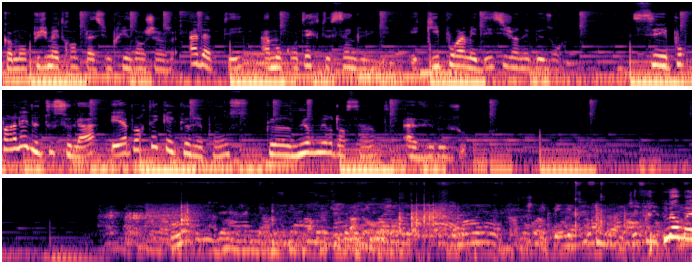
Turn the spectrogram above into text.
comment puis-je mettre en place une prise en charge adaptée à mon contexte singulier Et qui pourra m'aider si j'en ai besoin? C'est pour parler de tout cela et apporter quelques réponses que Murmure d'enceinte a vu le jour. Non mais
